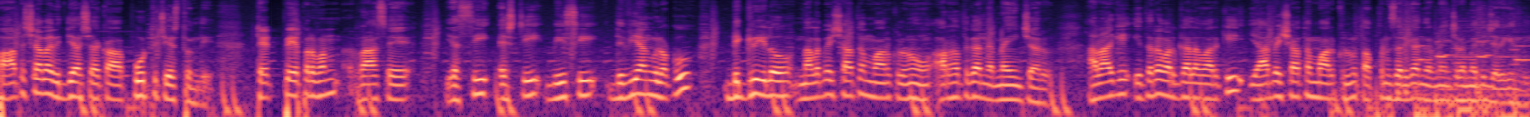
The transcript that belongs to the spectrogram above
పాఠశాల విద్యాశాఖ పూర్తి చేస్తుంది. టెట్ పేపర్ వన్ రాసే ఎస్సీ ఎస్టీ బీసీ దివ్యాంగులకు డిగ్రీలో నలభై శాతం మార్కులను అర్హతగా నిర్ణయించారు. అలాగే ఇతర వర్గాల వారికి యాభై శాతం మార్కులను తప్పనిసరిగా నిర్ణయించడం అయితే జరిగింది.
